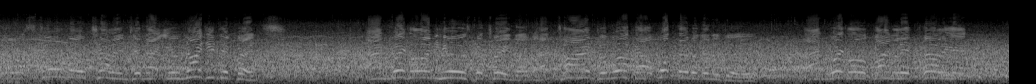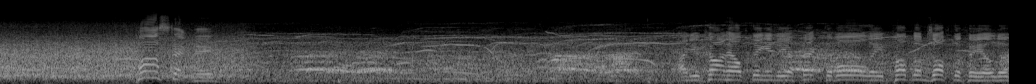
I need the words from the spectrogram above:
There was still no challenge in that united defence. And Whittle and Hughes between them had time to work out what they were going to do. And Whittle finally curling it past Stepney. And you can't help thinking the effect of all the problems off the field have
